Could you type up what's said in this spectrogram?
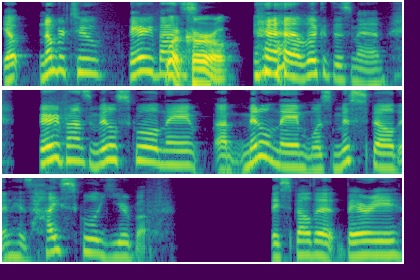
Yep, number 2, Barry Bonds. What a curl. Look at this man. Barry Bonds' middle school name, uh, middle name was misspelled in his high school yearbook. They spelled it Barry.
